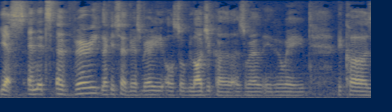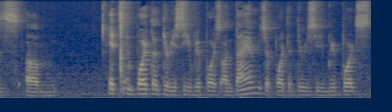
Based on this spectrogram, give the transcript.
Yes, and it's a very, like you said, there's very also logical as well in a way, because um, it's important to receive reports on time. It's important to receive reports,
